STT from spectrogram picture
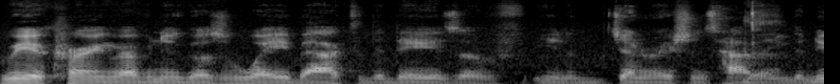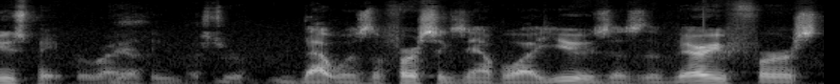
reoccurring revenue goes way back to the days of you know generations having yeah. the newspaper, right? Yeah, I think that's true. That was the first example I used as the very first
